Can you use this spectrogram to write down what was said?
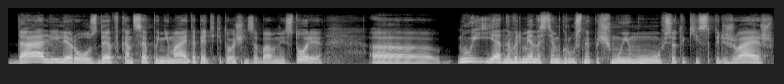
Да, Лили Роуз Депп в конце понимает, опять-таки, это очень забавная история. Э, ну и одновременно с тем грустно, почему ему все-таки сопереживаешь.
